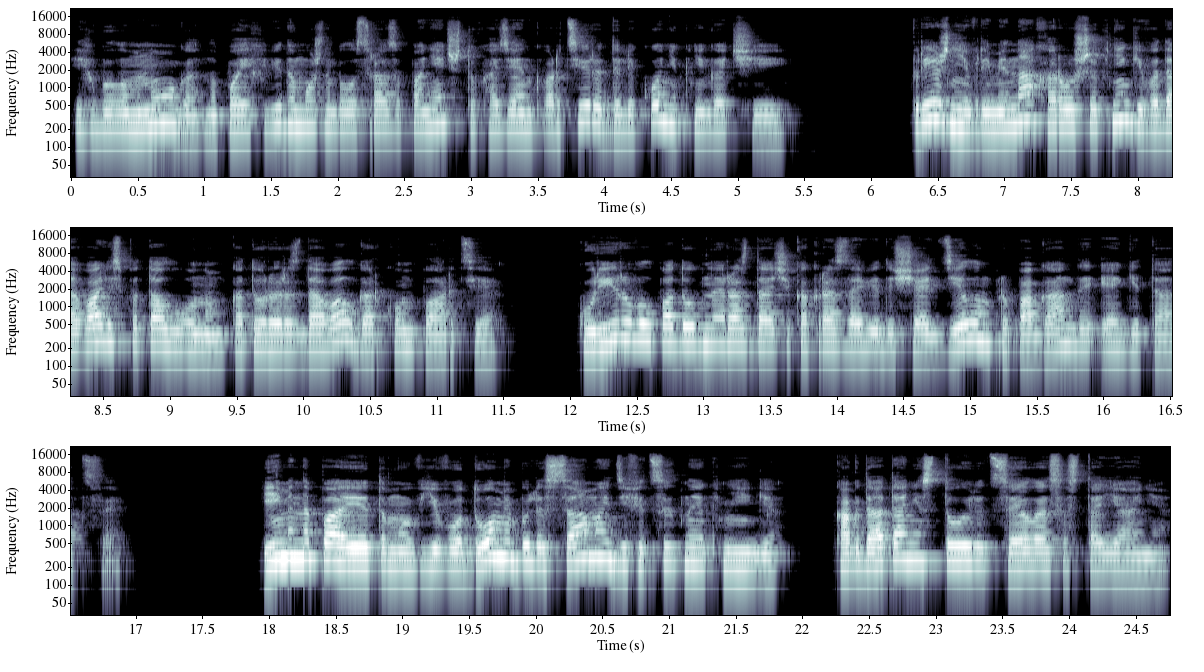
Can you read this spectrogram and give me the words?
Их было много, но по их виду можно было сразу понять, что хозяин квартиры далеко не книгачей прежние времена хорошие книги выдавались по талонам, которые раздавал горком партии. Курировал подобные раздачи как раз заведующий отделом пропаганды и агитации. Именно поэтому в его доме были самые дефицитные книги. Когда-то они стоили целое состояние.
